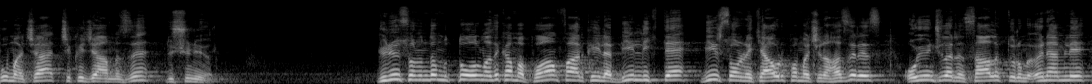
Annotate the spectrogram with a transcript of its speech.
bu maça çıkacağımızı düşünüyorum. Günün sonunda mutlu olmadık ama puan farkıyla birlikte bir sonraki Avrupa maçına hazırız. Oyuncuların sağlık durumu önemli.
